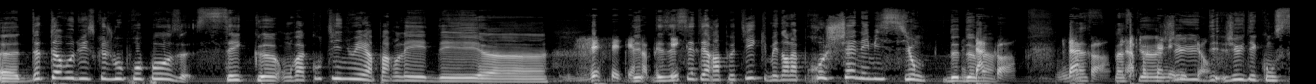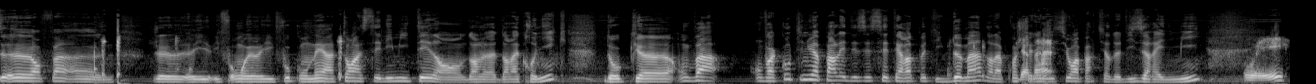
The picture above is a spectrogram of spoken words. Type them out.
Euh, Docteur Vauduit, ce que je vous propose, c'est que on va continuer à parler des, euh, Essais des, essais thérapeutiques, mais dans la prochaine émission de demain. D'accord. D'accord. Parce, La que j'ai eu, des- j'ai eu des conseils, euh, enfin, euh, je- il faut, euh, il faut qu'on ait un temps assez limité dans, dans, la, dans la chronique. Donc, euh, on va, on va continuer à parler des essais thérapeutiques demain dans la prochaine Demain. émission à partir de 10h30. Oui.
